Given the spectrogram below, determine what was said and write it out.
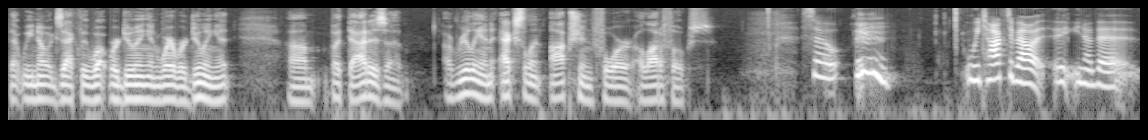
that we know exactly what we're doing and where we're doing it. Um, but that is a a really an excellent option for a lot of folks. So we talked about uh, you know the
